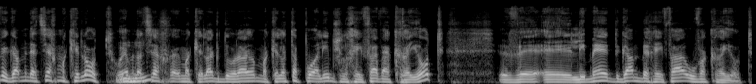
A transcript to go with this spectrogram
וגם מנצח מקהלות. הוא היה מנצח אה, מקהלה גדולה, מקהלת הפועלים של חיפה והקריות, ולימד גם בחיפה ובקריות.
